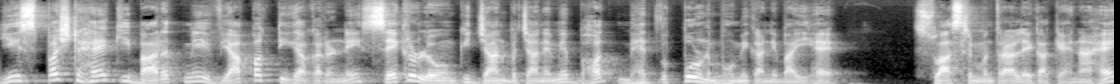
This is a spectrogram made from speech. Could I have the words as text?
यह स्पष्ट है कि भारत में व्यापक टीकाकरण ने सैकड़ों लोगों की जान बचाने में बहुत महत्वपूर्ण भूमिका निभाई है। स्वास्थ्य मंत्रालय का कहना है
